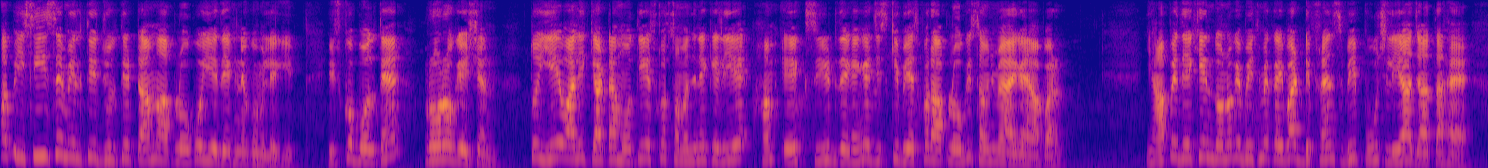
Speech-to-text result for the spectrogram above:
अब इसी से मिलती जुलती टर्म आप लोगों को ये देखने को मिलेगी। इसको बोलते हैं प्रोरोगेशन। तो ये वाली क्या टर्म होती है, इसको समझने के लिए हम एक सीट देखेंगे, जिसकी बेस पर आप लोगों की समझ में आएगा यहाँ पर। यहाँ पे देखिए, इन दोनों के बीच में कई बार डिफरेंस भी पूछ लिया जाता है।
